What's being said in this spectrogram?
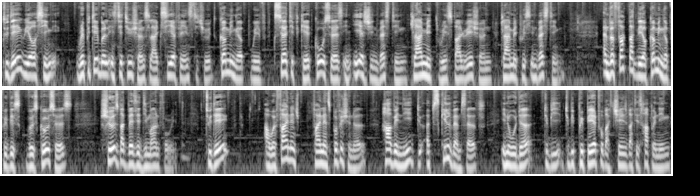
Today, we are seeing reputable institutions like CFA Institute coming up with certificate courses in ESG investing, climate risk valuation, climate risk investing. And the fact that they are coming up with this, those courses shows that there's a demand for it. Today, our finance, finance professionals have a need to upskill themselves in order to be, to be prepared for that change that is happening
